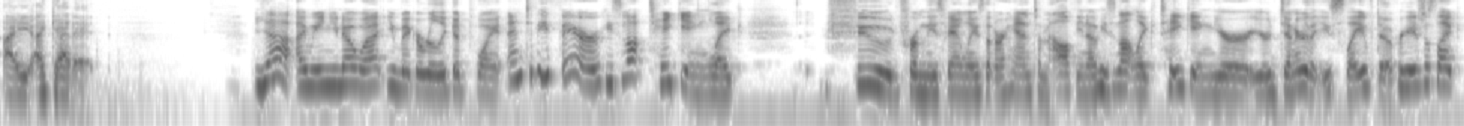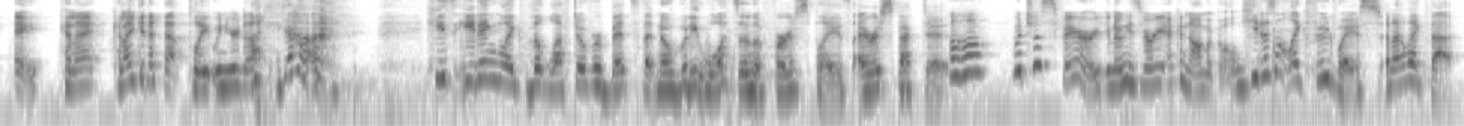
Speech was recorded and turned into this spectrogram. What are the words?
I, I get it. Yeah, I mean, you know what? You make a really good point. And to be fair, he's not taking like food from these families that are hand to mouth. You know, he's not like taking your your dinner that you slaved over. He's just like, "Hey, can I can I get at that plate when you're done?" Yeah. He's eating like the leftover bits that nobody wants in the first place. I respect it. Uh-huh. Which is fair. You know, he's very economical. He doesn't like food waste, and I like that.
